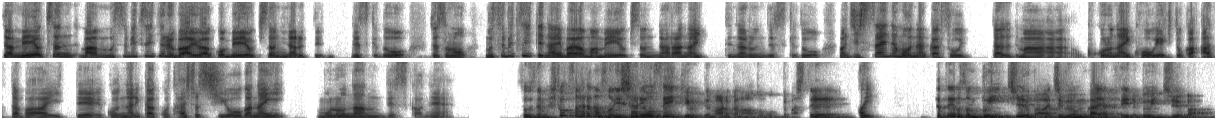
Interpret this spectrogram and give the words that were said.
じゃあ名誉毀損、まあ、結びついてる場合は、こう、名誉毀損になるって言うんですけど、じゃあその、結びついてない場合は、まあ、名誉毀損にならないってなるんですけど、まあ、実際でもなんかそういった、まあ、心ない攻撃とかあった場合って、こう、何かこう、対処しようがないものなんですかね？そうですね。一つあるのはその慰謝料請求ってのもあるかなと思ってまして、はい。例えばその VTuber、自分がやっている VTuber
